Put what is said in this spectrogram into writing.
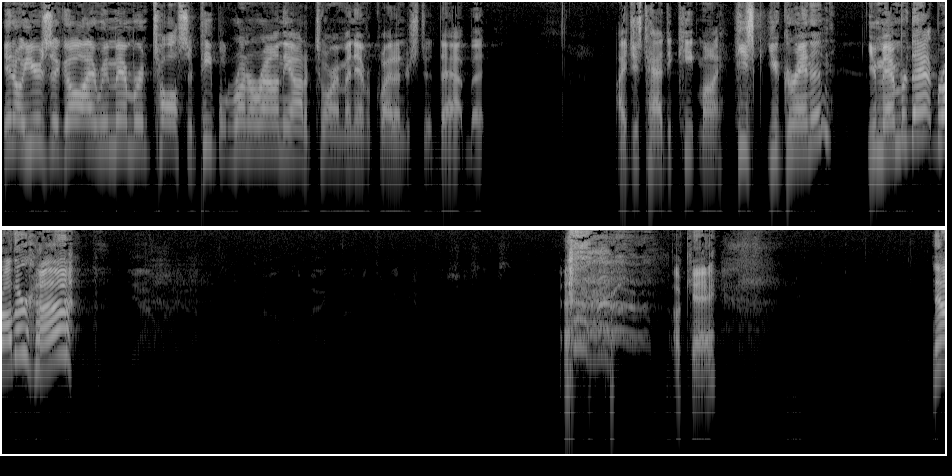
You know, years ago, I remember in Tulsa, people run around the auditorium. I never quite understood that, but I just had to keep my. He's you grinning? You remember that, brother? Huh? okay. Now,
